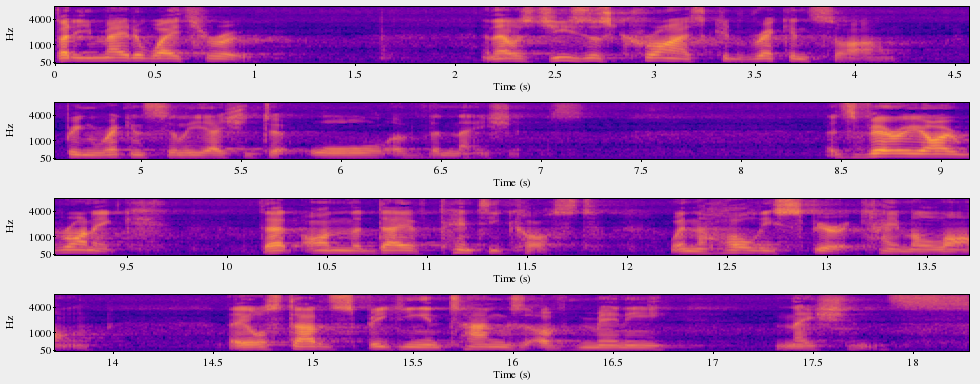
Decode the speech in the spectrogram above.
but He made a way through. And that was Jesus Christ could reconcile, bring reconciliation to all of the nations. It's very ironic that on the day of Pentecost, when the Holy Spirit came along, they all started speaking in tongues of many nations,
